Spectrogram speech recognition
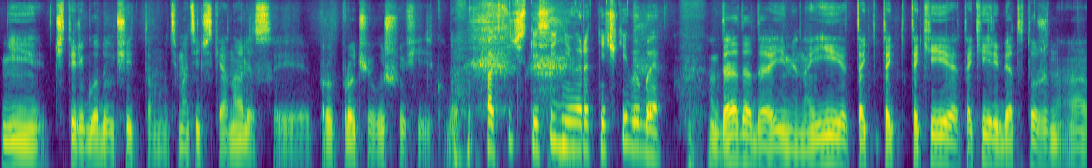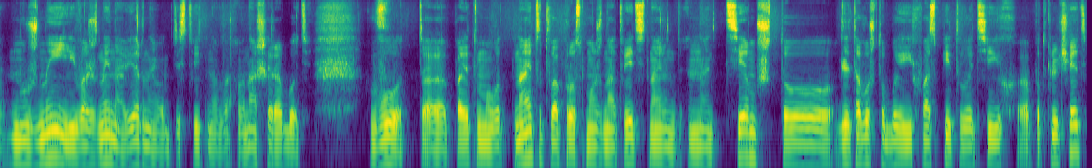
не 4 года учить там математический анализ и про прочую высшую физику. Да. Фактически синие воротнички ВБ. Да, да, да, именно. И так, так, такие, такие ребята тоже а, нужны и важны, наверное, вот действительно в, в нашей работе. Вот, а, поэтому вот на этот вопрос можно ответить, наверное, тем, что для того, чтобы их воспитывать и их подключать,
